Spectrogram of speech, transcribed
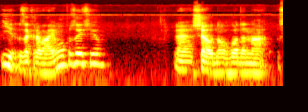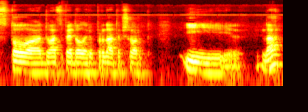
І закриваємо позицію. Е, Ще одна угода на 125 доларів продати в шорт. І, да,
